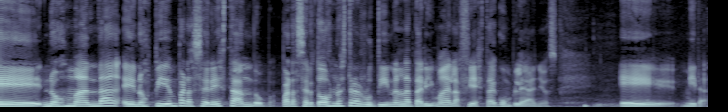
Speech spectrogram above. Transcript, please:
Eh, nos mandan, eh, nos piden para hacer stand-up, para hacer toda nuestra rutina en la tarima de la fiesta de cumpleaños. Eh, mira,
